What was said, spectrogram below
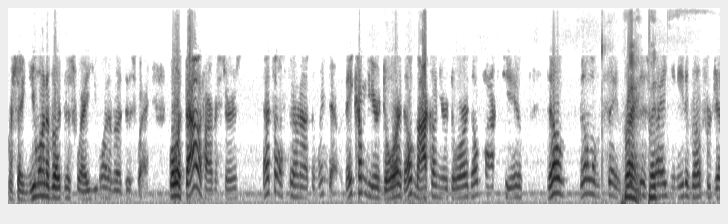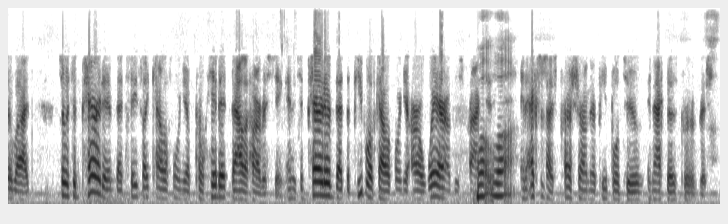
or saying you want to vote this way, you want to vote this way. Well, with ballot harvesters, that's all thrown out the window. They come to your door, they'll knock on your door, they'll talk to you, they'll they'll say vote Right, this but- way, you need to vote for Joe Biden. So it's imperative that states like California prohibit ballot harvesting, and it's imperative that the people of California are aware of this practice Well- well- and exercise pressure on their people to enact those prohibitions.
